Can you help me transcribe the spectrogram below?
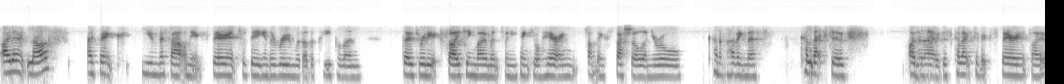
I don't love. I think you miss out on the experience of being in the room with other people and those really exciting moments when you think you're hearing something special and you're all kind of having this collective I don't know, this collective experience. I,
